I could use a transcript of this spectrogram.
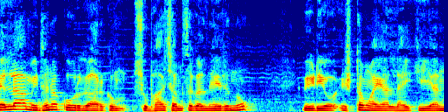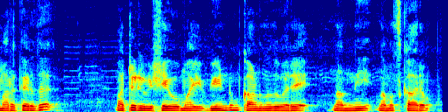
എല്ലാ മിഥുനക്കൂറുകാർക്കും ശുഭാശംസകൾ നേരുന്നു. വീഡിയോ ഇഷ്ടമായാൽ ലൈക്ക് ചെയ്യാൻ മറക്കരുത്. മറ്റൊരു വിഷയവുമായി വീണ്ടും കാണുന്നതുവരെ നന്ദി നമസ്കാരം.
